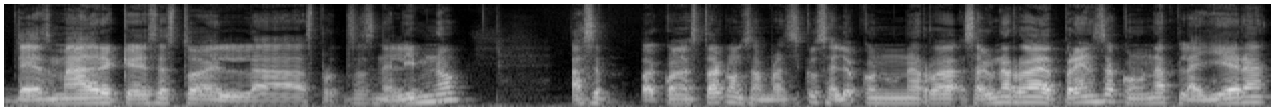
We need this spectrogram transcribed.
desmadre que es esto de las protestas en el himno, hace cuando estaba con San Francisco salió con una rueda, salió una rueda de prensa con una playera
